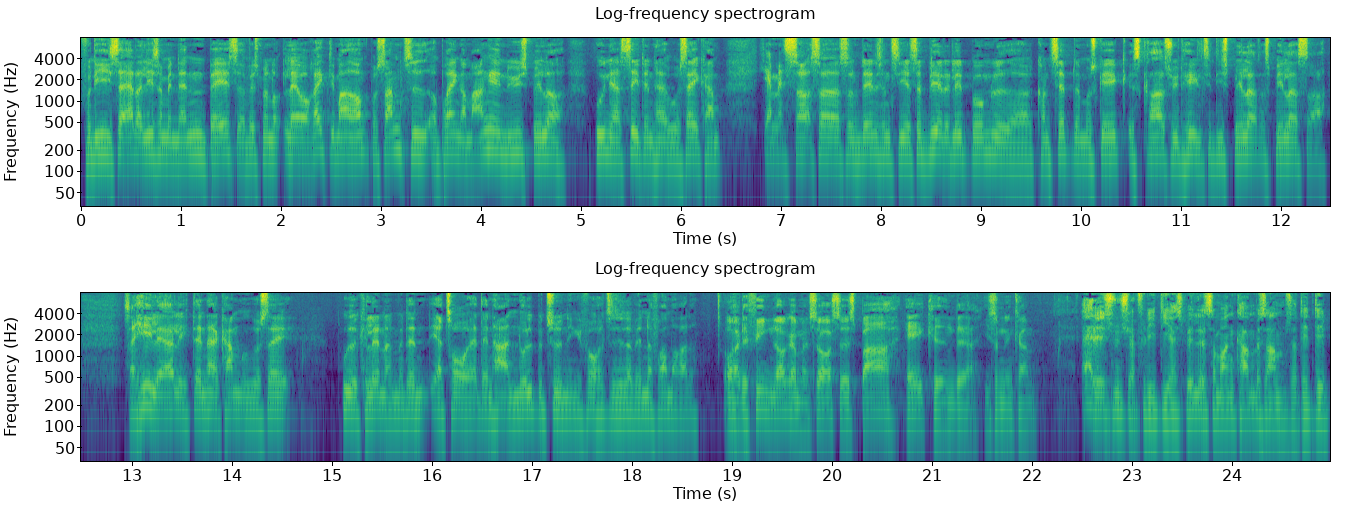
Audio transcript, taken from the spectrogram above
Fordi så er der ligesom en anden base, og hvis man laver rigtig meget om på samme tid og bringer mange nye spillere, uden jeg har set den her USA-kamp, jamen så, så som Dennis siger, så bliver det lidt bumlet, og konceptet måske ikke skræddersyet helt til de spillere, der spiller. Så, så helt ærligt, den her kamp mod USA, ud af kalenderen, men den, jeg tror, at den har en nul betydning i forhold til det, der venter fremadrettet. Og er det fint nok, at man så også sparer A-kæden der i sådan en kamp? Ja, det synes jeg, fordi de har spillet så mange kampe sammen, så det, det,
